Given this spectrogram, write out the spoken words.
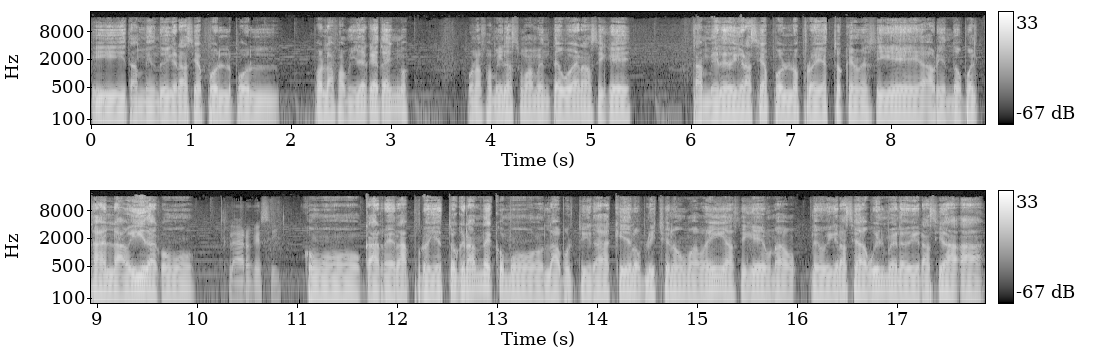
y también doy gracias por, por, por la familia que tengo. Una familia sumamente buena, así que también le doy gracias por los proyectos que me sigue abriendo puertas en la vida, como, Claro que sí. como carreras, proyectos grandes, como la oportunidad aquí de los Bleachers en Umamey. Así que una, le doy gracias a Wilmer, le doy gracias a,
